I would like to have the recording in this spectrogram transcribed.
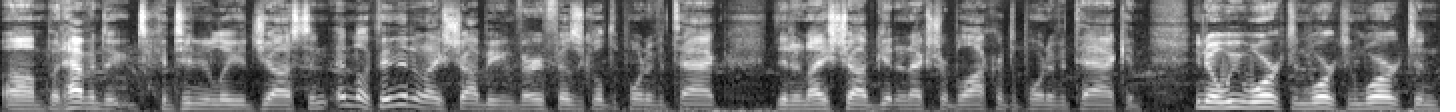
Um, but having to, to continually adjust and, and, look, they did a nice job being very physical at the point of attack. Did a nice job getting an extra blocker at the point of attack. And you know, we worked and worked and worked, and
